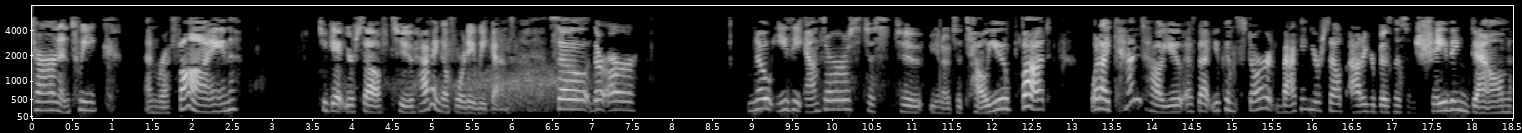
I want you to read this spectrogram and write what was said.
turn and tweak and refine to get yourself to having a four day weekend. So there are no easy answers to, to, you know, to tell you, but what I can tell you is that you can start backing yourself out of your business and shaving down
